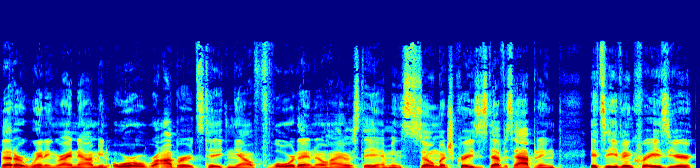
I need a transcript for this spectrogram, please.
that are winning right now. I mean, Oral Roberts taking out Florida and Ohio State. I mean, so much crazy stuff is happening. It's even crazier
